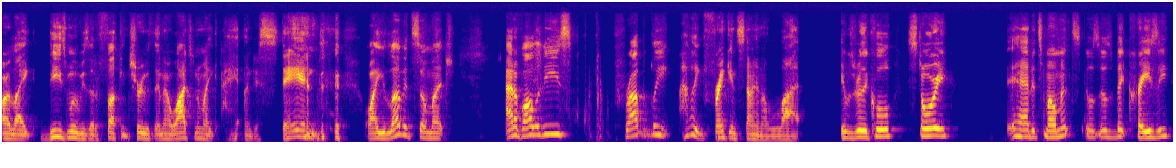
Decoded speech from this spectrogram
are like, these movies are the fucking truth. And I watch them like, I understand why you love it so much. Out of all of these, probably I like Frankenstein a lot. It was really cool. Story, it had its moments. It was it was a bit crazy,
